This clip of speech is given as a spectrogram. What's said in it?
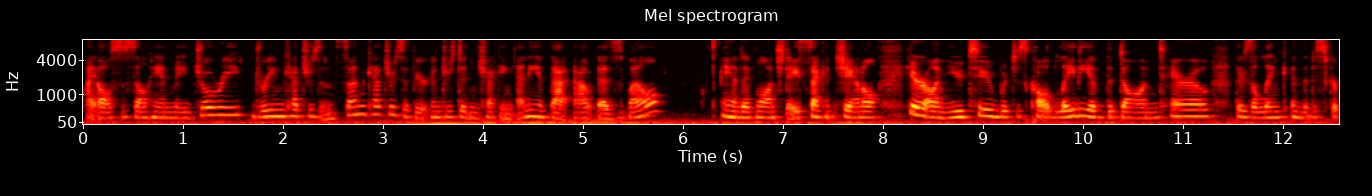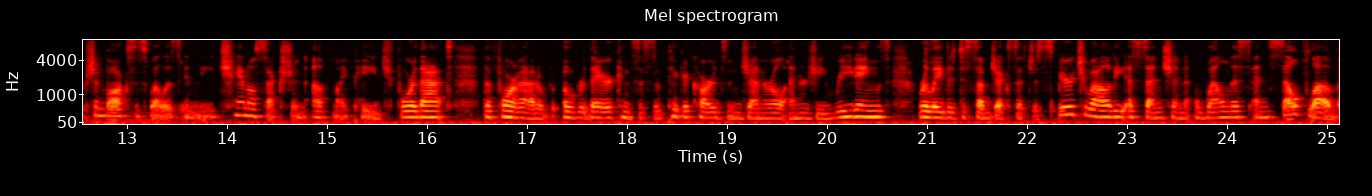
I also sell handmade jewelry, dream catchers, and sun catchers if you're interested in checking any of that out as well. And I've launched a second channel here on YouTube, which is called Lady of the Dawn Tarot. There's a link in the description box as well as in the channel section of my page for that. The format over there consists of pick a cards and general energy readings related to subjects such as spirituality, ascension, wellness, and self love.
